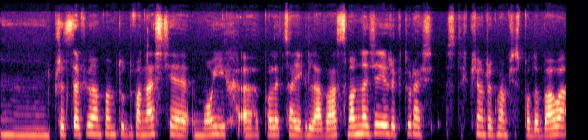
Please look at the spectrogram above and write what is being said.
Mm, Przedstawiłam Wam tu 12 moich e, polecajek dla Was. Mam nadzieję, że któraś z tych książek Wam się spodobała.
